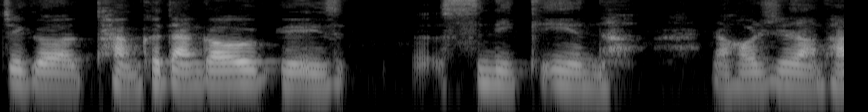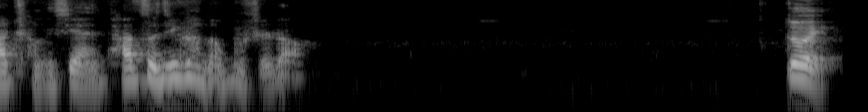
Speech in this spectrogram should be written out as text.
这个坦克蛋糕给 sneak in，然后就让他呈现，他自己可能不知道。对，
